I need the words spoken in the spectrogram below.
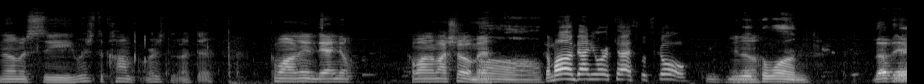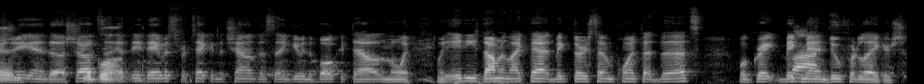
No, let me see. Where's the com? Where's the right there? Come on in, Daniel. Come on to my show, man. Oh, Come on, Daniel Ortez, let's go. You yeah, know. come on. Love the Man. energy and uh, shout out to Anthony Davis for taking the challenge and saying, "Giving the ball, get the hell out of my way." When AD's dominant like that, big thirty-seven points. That that's what great big men do for the Lakers.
